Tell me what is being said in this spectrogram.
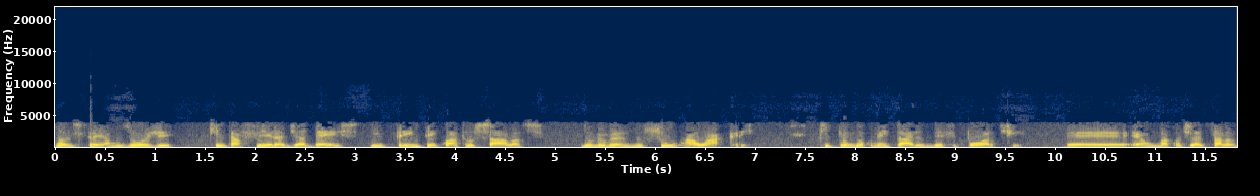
Nós estreamos hoje, quinta-feira, dia 10, em 34 salas do Rio Grande do Sul ao Acre. Que para um documentário desse porte é, é uma quantidade de salas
